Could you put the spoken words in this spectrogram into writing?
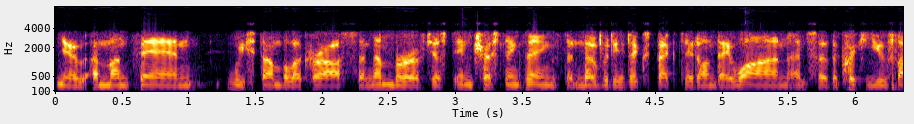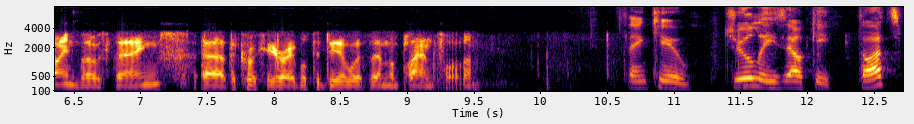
you know, a month in, we stumble across a number of just interesting things that nobody had expected on day one. And so the quicker you find those things, uh, the quicker you're able to deal with them and plan for them. Thank you. Julie Zelke, thoughts?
